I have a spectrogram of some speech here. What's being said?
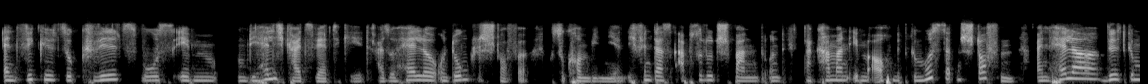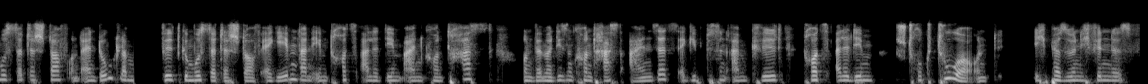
entwickelt so Quills, wo es eben um die Helligkeitswerte geht, also helle und dunkle Stoffe zu kombinieren. Ich finde das absolut spannend und da kann man eben auch mit gemusterten Stoffen, ein heller, wild gemusterter Stoff und ein dunkler wild gemusterter Stoff ergeben dann eben trotz alledem einen Kontrast. Und wenn man diesen Kontrast einsetzt, ergibt es in einem Quilt trotz alledem Struktur. Und ich persönlich finde, es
